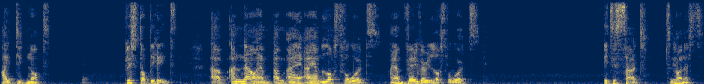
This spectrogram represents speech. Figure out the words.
I did not. Please stop the hate. Uh, and now I am, I'm, I, I am lost for words. I am very, very lost for words. It is sad, to be honest.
